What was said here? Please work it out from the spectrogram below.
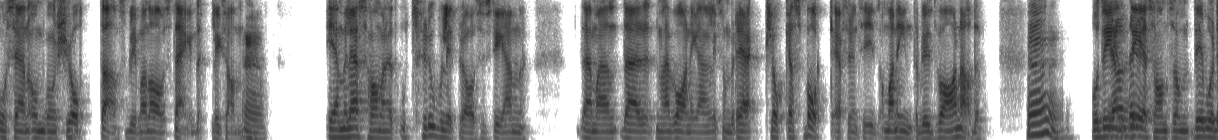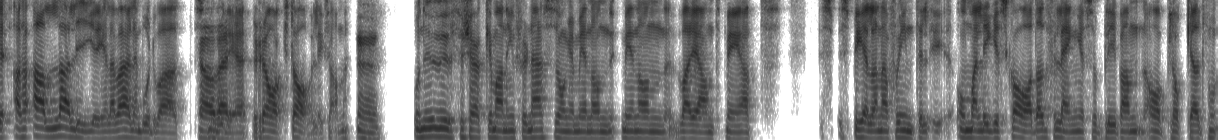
och sen omgång 28 så blir man avstängd. Liksom. Mm. I MLS har man ett otroligt bra system där, man, där de här varningarna liksom plockas bort efter en tid om man inte blivit varnad. Mm. Och det, ja, det... det, är sånt som det borde, alla ligor i hela världen borde bara sno ja, det rakt av. Liksom. Mm. Och nu försöker man inför den här säsongen med någon, med någon variant med att spelarna får inte, om man ligger skadad för länge så blir man avplockad, får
